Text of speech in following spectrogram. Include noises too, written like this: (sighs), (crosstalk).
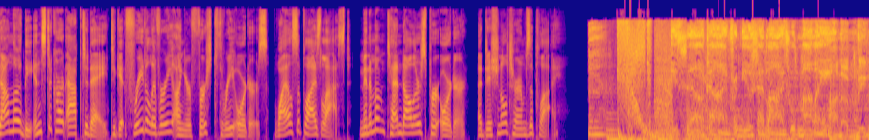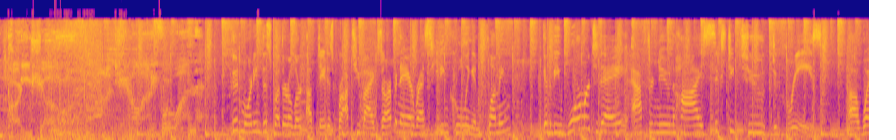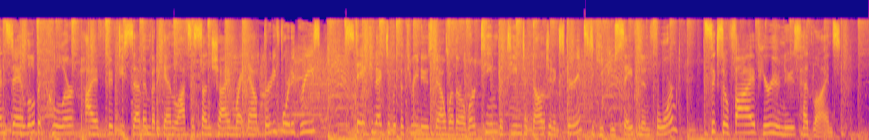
Download the Instacart app today to get free delivery on your first three orders while supplies last. Minimum $10 per order. Additional terms apply. It's now time for news headlines with Molly on a big party show on Channel 941. Good morning. This weather alert update is brought to you by Exarban ARS Heating, Cooling, and Plumbing. Going to be warmer today. Afternoon high 62 degrees. Uh, Wednesday a little bit cooler, high of 57, but again lots of sunshine right now. 34 degrees. Stay connected with the Three News Now Weather Alert Team, the team technology and experience to keep you safe and informed. 605. Here are your news headlines.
